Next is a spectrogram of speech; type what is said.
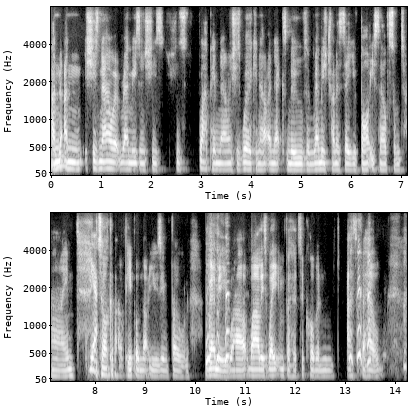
and Mhm. and she's now at Remy's and she's she's flapping now and she's working out her next moves and Remy's trying to say you've bought yourself some time Yeah. You talk about people not using phone Remy while while he's waiting for her to come and ask for help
